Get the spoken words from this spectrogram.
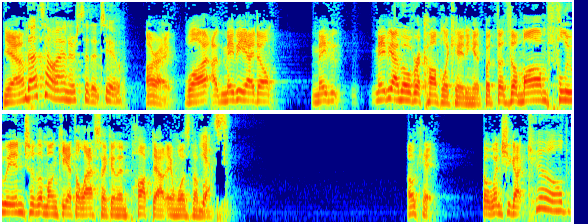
Yeah. That's how I understood it too. All right. Well, I, I- maybe I don't. Maybe maybe I'm overcomplicating it. But the the mom flew into the monkey at the last second, then popped out and was the Yes. monkey. Okay. But when she got killed,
